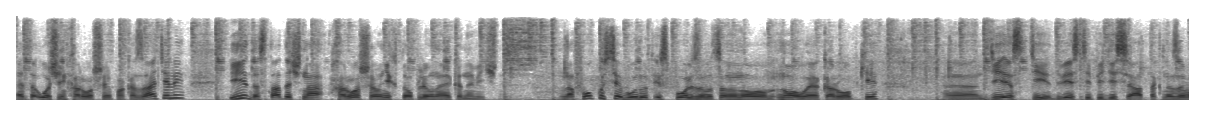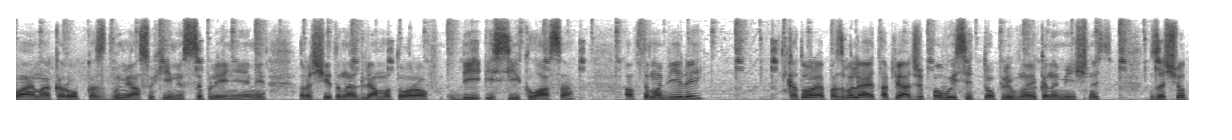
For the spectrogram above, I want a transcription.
Это очень хорошие показатели и достаточно хорошая у них топливная экономичность. На фокусе будут использоваться на новом- новые коробки. Э, DST 250, так называемая коробка с двумя сухими сцеплениями, рассчитанная для моторов B и C класса автомобилей, которая позволяет, опять же, повысить топливную экономичность за счет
